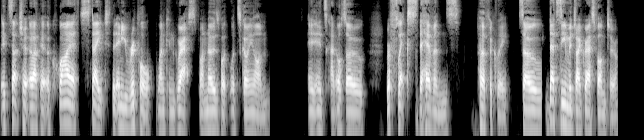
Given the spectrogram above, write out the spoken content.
It's such a like a, a, quiet state that any ripple one can grasp. One knows what, what's going on. it's kind of also reflects the heavens perfectly. So that's the image I grasp onto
